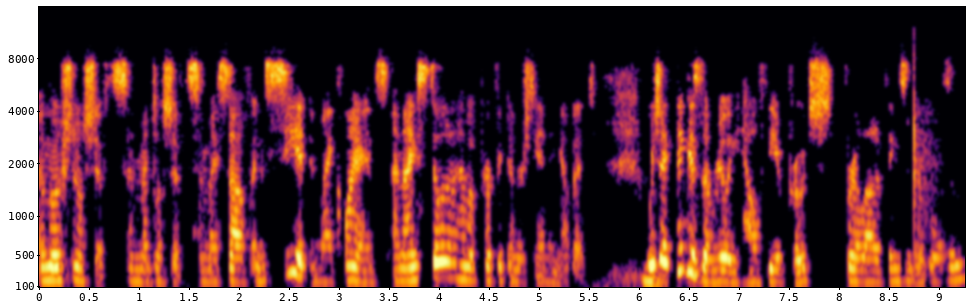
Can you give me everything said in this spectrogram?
emotional shifts and mental shifts in myself and see it in my clients and i still don't have a perfect understanding of it which i think is the really healthy approach for a lot of things in herbalism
